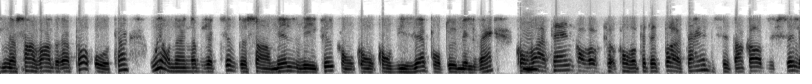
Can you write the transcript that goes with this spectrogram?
ne s'en vendra pas autant. Oui, on a un objectif de 100 000 véhicules qu'on visait pour 2020, qu'on va mm. atteindre, qu'on va qu'on va peut-être pas atteindre. C'est encore difficile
